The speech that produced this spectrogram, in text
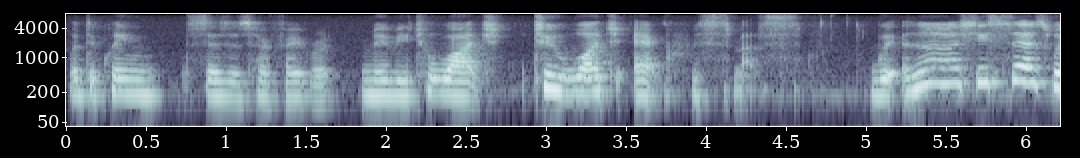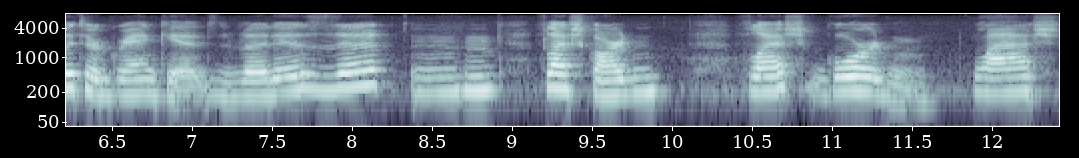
what the Queen says is her favorite movie to watch to watch at Christmas. Uh, she says with her grandkids, but is it? Mm-hmm. Flash Garden, Flash Gordon, Flash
